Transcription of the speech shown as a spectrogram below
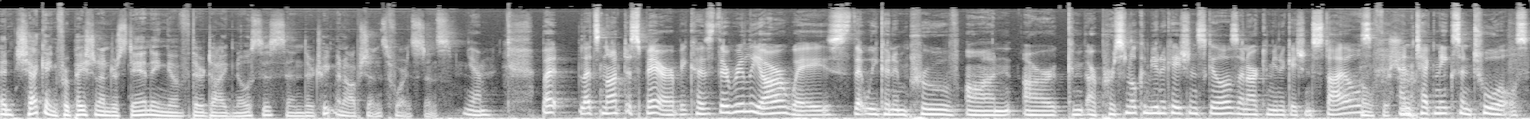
and checking for patient understanding of their diagnosis and their treatment options, for instance. Yeah. But let's not despair because there really are ways that we can improve on our, our personal communication skills and our communication styles oh, sure. and techniques and tools.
